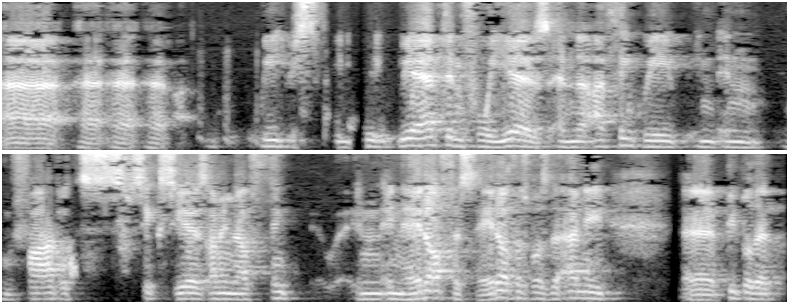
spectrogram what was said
Uh, uh, uh, uh we, we, we had them for years, and I think we in, in, in five or six years. I mean, I think in, in head office, head office was the only uh, people that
